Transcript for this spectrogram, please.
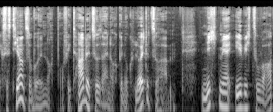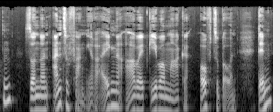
existieren zu wollen, noch profitabel zu sein, auch genug Leute zu haben, nicht mehr ewig zu warten, sondern anzufangen, ihre eigene Arbeitgebermarke aufzubauen. Denn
